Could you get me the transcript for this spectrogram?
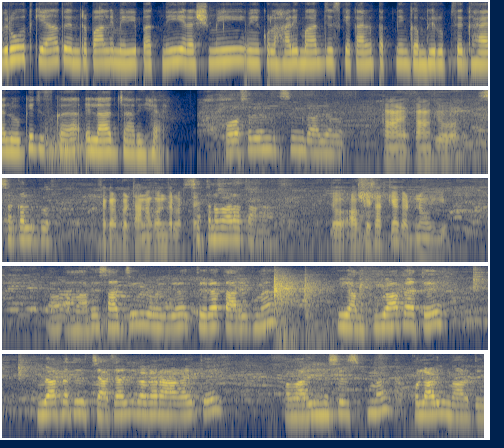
विरोध किया तो इंद्रपाल ने मेरी पत्नी रश्मि में कुल्हाड़ी मार दी जिसके कारण पत्नी गंभीर रूप से घायल हो गई जिसका इलाज जारी है। कौशलेंद्र सिंह राजावत कहाँ कहाँ के हुआ? सकलपुर। सकरपुर थाना कौन सा लगता है? सतनवाड़ा थाना। तो आपके साथ क्या घटना हुई है? हमारे साथ जी हुई है तेरह तारीख में कि हम कुआ पे थे। कुआ पे थे चाचा जी वगैरह आ गए थे। हमारी मिसेस में कुलाड़ी मार दी।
